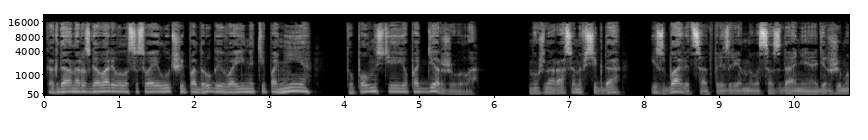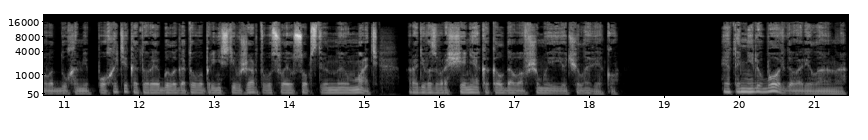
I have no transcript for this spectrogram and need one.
Когда она разговаривала со своей лучшей подругой Ваина Типания, то полностью ее поддерживала. Нужно раз и навсегда избавиться от презренного создания, одержимого духами похоти, которое было готово принести в жертву свою собственную мать ради возвращения к околдовавшему ее человеку. «Это не любовь», — говорила она,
